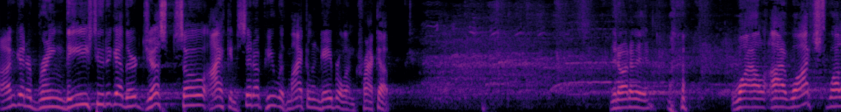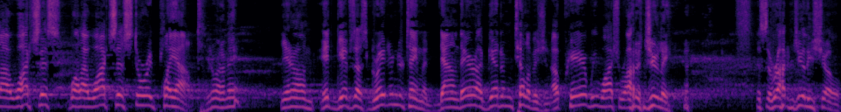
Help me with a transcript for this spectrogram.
I'm going to bring these two together just so I can sit up here with Michael and Gabriel and crack up. You know what I mean? while I watch, while I watch this, while I watch this story play out. You know what I mean? You know, it gives us great entertainment. Down there, I've given them television. Up here, we watch Rod and Julie. it's the Rod and Julie show.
